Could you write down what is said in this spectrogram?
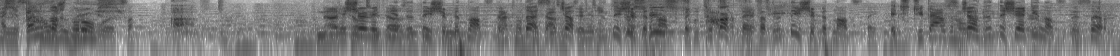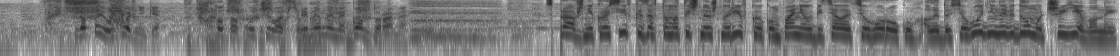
Они сами зашнуровываются. Еще ведь не 2015. Да, сейчас не 2015. Ну как-то это 2015. Сейчас 2011, сэр. Святые угодники. Что-то случилось с временными контурами. Справжні кросівки з автоматичною шнурівкою компанія обіцяла цього року, але до сьогодні невідомо, чи є вони.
